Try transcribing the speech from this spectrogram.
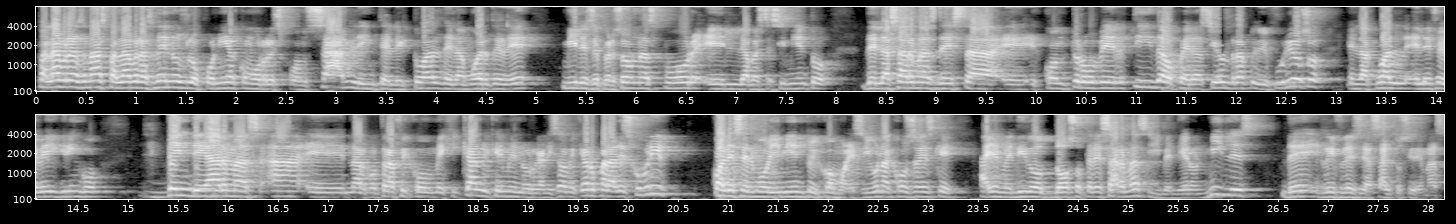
palabras más, palabras menos, lo ponía como responsable intelectual de la muerte de miles de personas por el abastecimiento de las armas de esta eh, controvertida operación Rápido y Furioso, en la cual el FBI gringo vende armas a eh, narcotráfico mexicano y crimen organizado mexicano para descubrir cuál es el movimiento y cómo es. Y una cosa es que hayan vendido dos o tres armas y vendieron miles de rifles de asaltos y demás.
